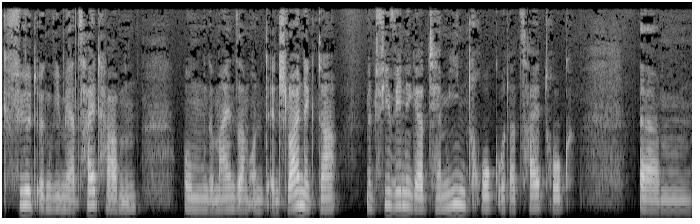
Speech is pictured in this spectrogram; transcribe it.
gefühlt irgendwie mehr Zeit haben, um gemeinsam und entschleunigter mit viel weniger Termindruck oder Zeitdruck ähm,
